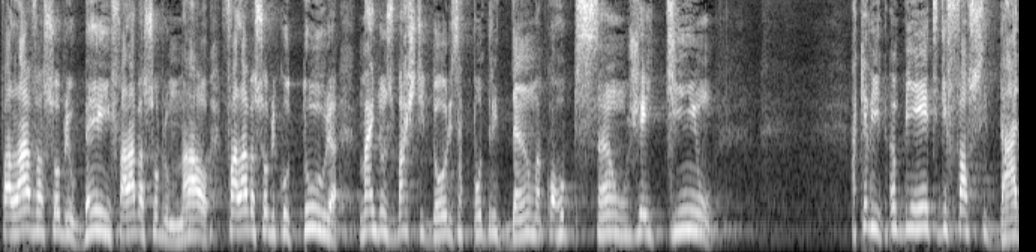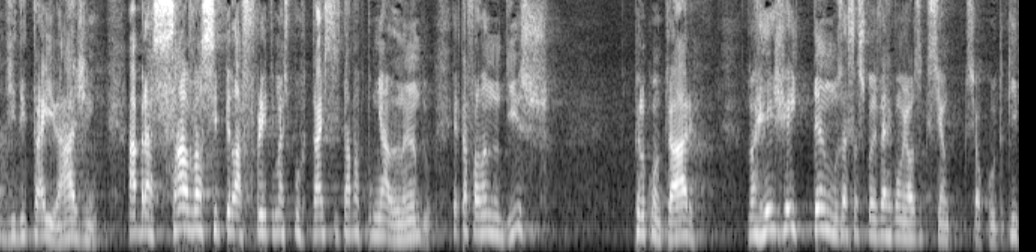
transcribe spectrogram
falava sobre o bem, falava sobre o mal, falava sobre cultura, mas nos bastidores a podridão, a corrupção, o jeitinho, aquele ambiente de falsidade, de trairagem, abraçava-se pela frente, mas por trás se estava apunhalando. Ele está falando disso. Pelo contrário, nós rejeitamos essas coisas vergonhosas que se, se ocultam, que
